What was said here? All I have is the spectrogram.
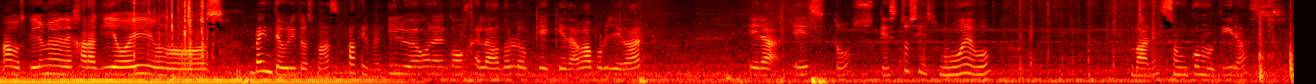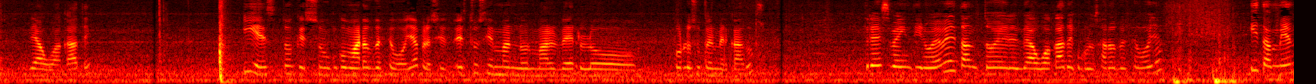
Vamos, que yo me voy a dejar aquí hoy unos 20 euritos más, fácilmente. Y luego en el congelado lo que quedaba por llegar era estos, que esto sí es nuevo, ¿vale? Son como tiras de aguacate. Y esto que son como aros de cebolla, pero esto sí es más normal verlo por los supermercados. 3,29, tanto el de aguacate como los aros de cebolla y también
